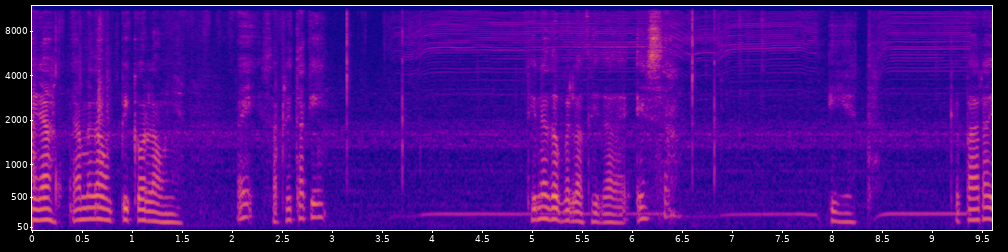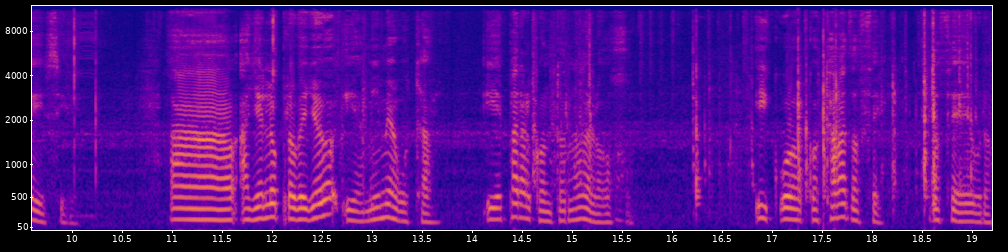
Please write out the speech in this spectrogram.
Mira ya me da un pico en la uña. ¿veis? se aprieta aquí. Tiene dos velocidades esa y esta que para y sigue ayer lo probé yo y a mí me ha gustado. Y es para el contorno de los ojos. Y costaba 12 12 euros.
